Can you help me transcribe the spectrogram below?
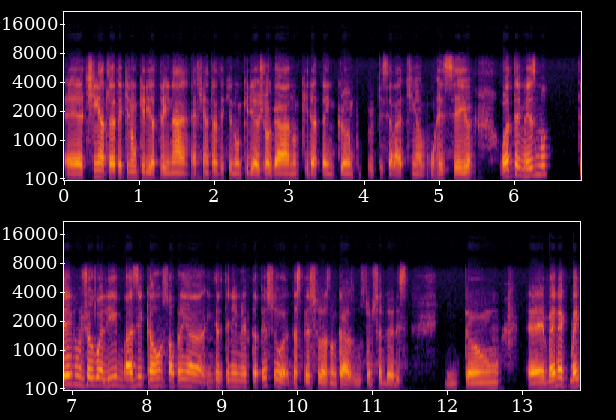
é, tinha atleta que não queria treinar, tinha atleta que não queria jogar, não queria estar em campo, porque, sei lá, tinha algum receio, ou até mesmo teve um jogo ali basicão só para entretenimento da pessoa, das pessoas, no caso, dos torcedores. Então, é, vai, né, vai,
